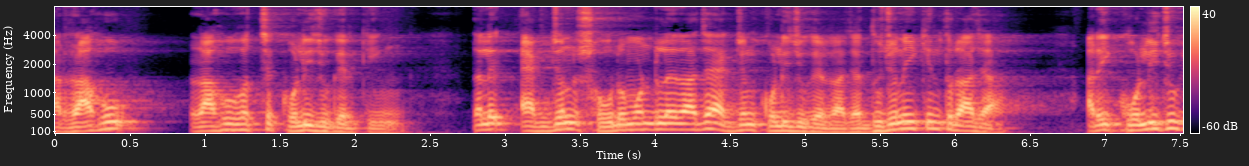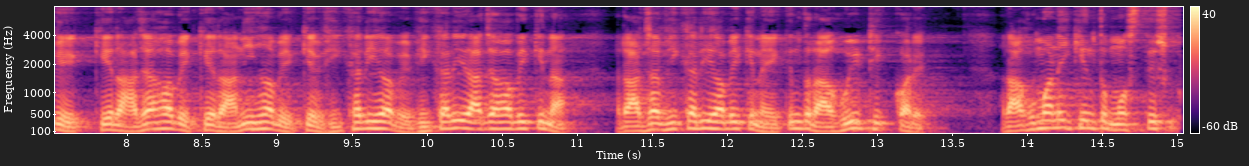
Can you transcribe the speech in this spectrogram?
আর রাহু রাহু হচ্ছে কলিযুগের কিং তাহলে একজন সৌরমণ্ডলের রাজা, একজন কলিযুগের রাজা, দুজনেই কিন্তু রাজা। আর এই কলিযুগে কে রাজা হবে, কে রানী হবে, কে ভিখারি হবে, ভিখারি রাজা হবে কি না রাজা ভিখারি হবে কি না এ কিন্তু রাহুই ঠিক করে। রাহু মানেই কিন্তু মস্তিষ্ক।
